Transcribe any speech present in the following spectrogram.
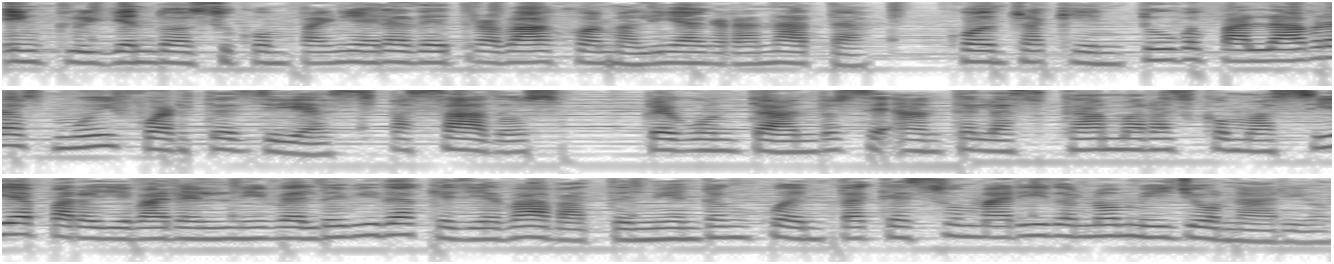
incluyendo a su compañera de trabajo Amalia Granata, contra quien tuvo palabras muy fuertes días pasados, preguntándose ante las cámaras cómo hacía para llevar el nivel de vida que llevaba teniendo en cuenta que su marido no millonario,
